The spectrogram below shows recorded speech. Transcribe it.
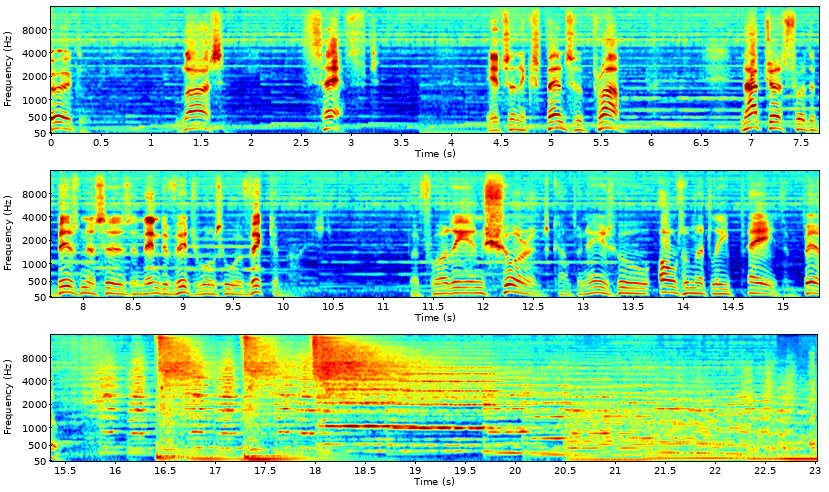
Burglary, larceny, theft. It's an expensive problem, not just for the businesses and individuals who are victimized, but for the insurance companies who ultimately pay the bill. But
